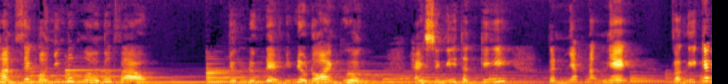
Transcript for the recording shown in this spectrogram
hẳn sẽ có những bất ngờ bước vào. Nhưng đừng để những điều đó ảnh hưởng, hãy suy nghĩ thật kỹ, cân nhắc nặng nhẹ và nghĩ cách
